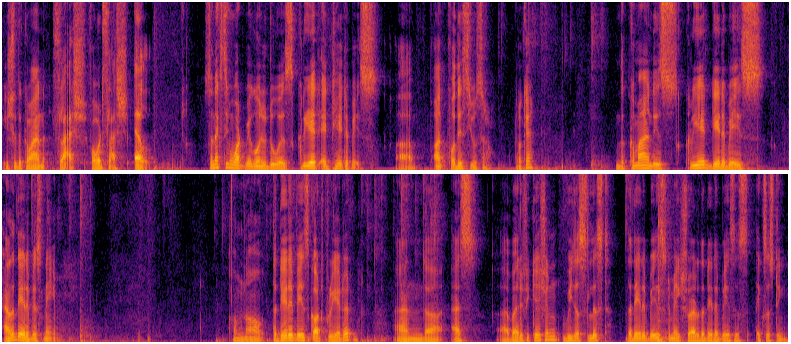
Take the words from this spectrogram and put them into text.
Issue the command slash forward slash L. So next thing what we're going to do is create a database uh, for this user. Okay. The command is create database and the database name. Um, now the database got created and uh, as verification we just list the database to make sure the database is existing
